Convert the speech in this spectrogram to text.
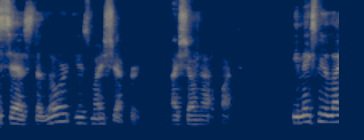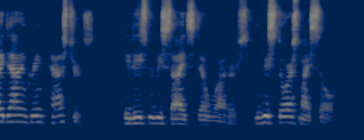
says, The Lord is my shepherd, I shall not want. He makes me to lie down in green pastures. He leads me beside still waters. He restores my soul.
